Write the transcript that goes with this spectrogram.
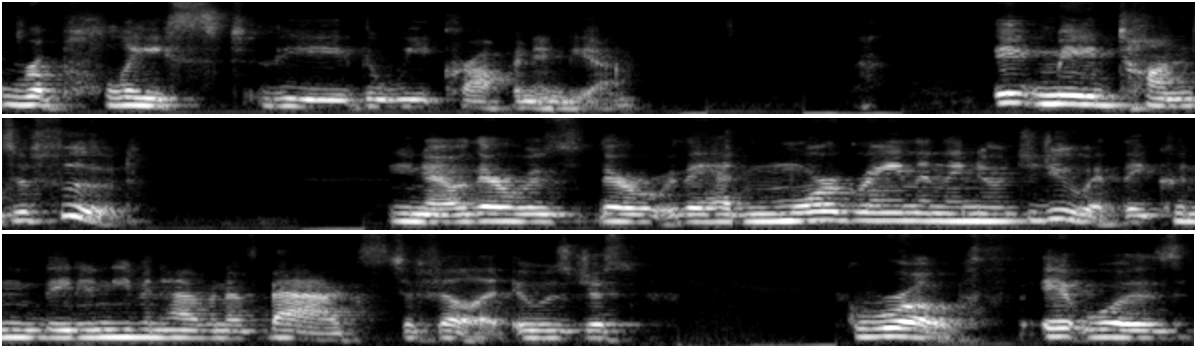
replaced the the wheat crop in India. It made tons of food. You know, there was there they had more grain than they knew what to do with. They couldn't they didn't even have enough bags to fill it. It was just growth. It was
